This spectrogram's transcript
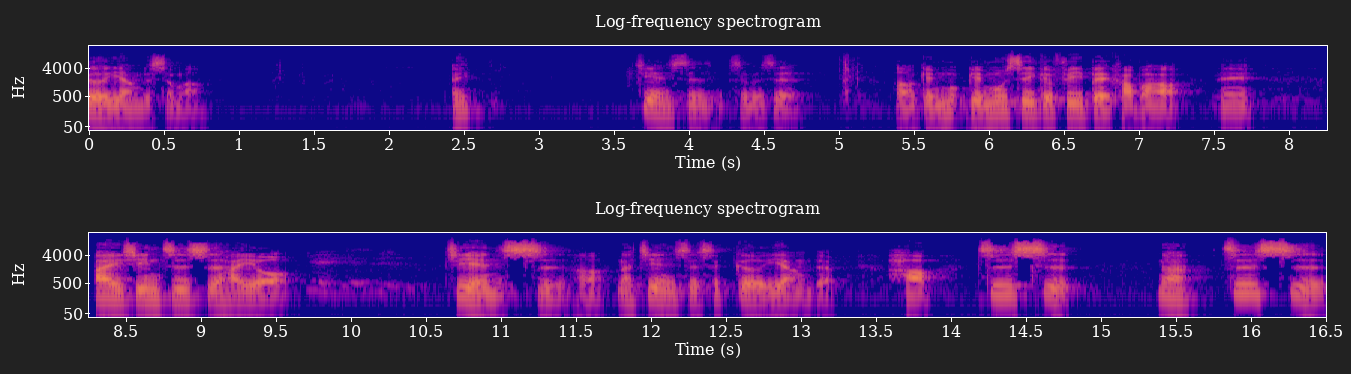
各样的什么？哎，见识是不是？啊，给牧给牧师一个 feedback 好不好？哎，爱心、知识还有见识哈。那见识是各样的。好，知识，那知识，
